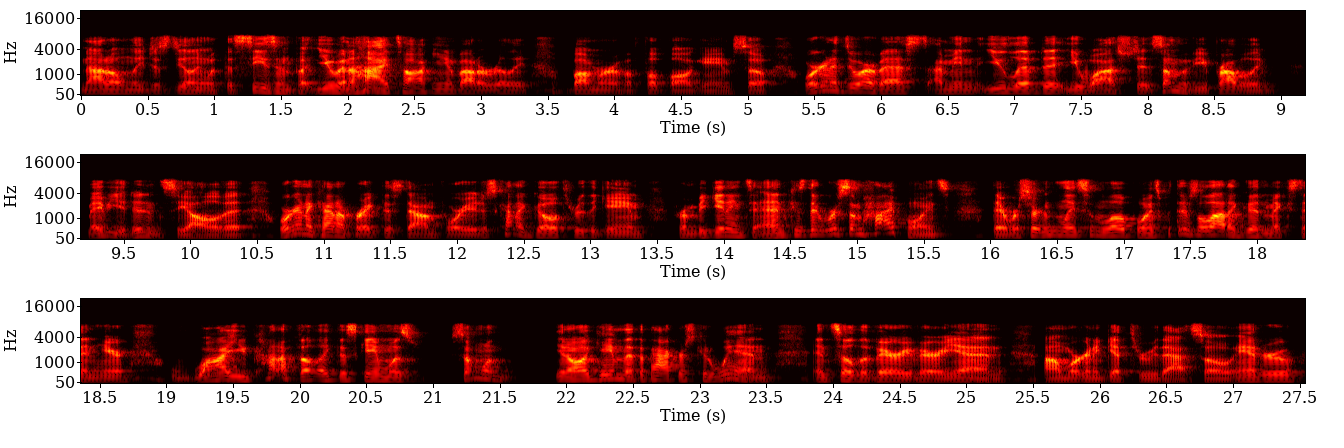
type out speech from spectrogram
not only just dealing with the season, but you and I talking about a really bummer of a football game. So we're going to do our best. I mean, you lived it, you watched it. Some of you probably maybe you didn't see all of it. We're going to kind of break this down for you, just kind of go through the game from beginning to end because there were some high points. There were certainly some low points, but there's a lot of good mixed in here. Why you kind of felt like this game was someone you know, a game that the Packers could win until the very, very end. Um, we're going to get through that. So, Andrew,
